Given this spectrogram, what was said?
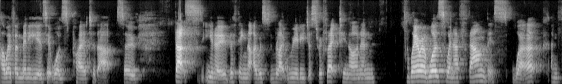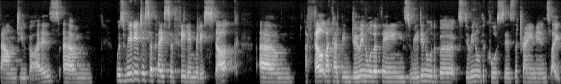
however many years it was prior to that so that's you know the thing that I was like really just reflecting on and where I was when I found this work and found you guys um, was really just a place of feeling really stuck. Um, I felt like I'd been doing all the things, reading all the books, doing all the courses, the trainings, like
